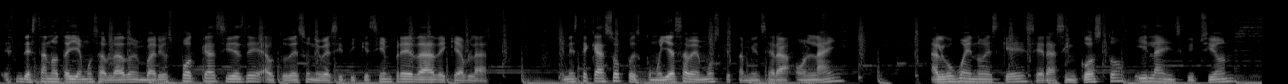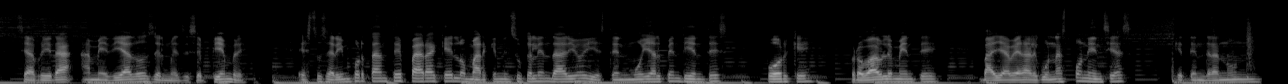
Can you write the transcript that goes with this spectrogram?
De esta nota ya hemos hablado en varios podcasts y es de Autodesk University, que siempre da de qué hablar. En este caso, pues como ya sabemos que también será online, algo bueno es que será sin costo y la inscripción se abrirá a mediados del mes de septiembre. Esto será importante para que lo marquen en su calendario y estén muy al pendientes porque probablemente vaya a haber algunas ponencias que tendrán un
